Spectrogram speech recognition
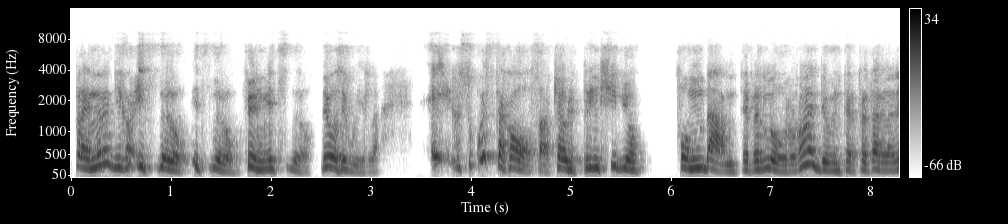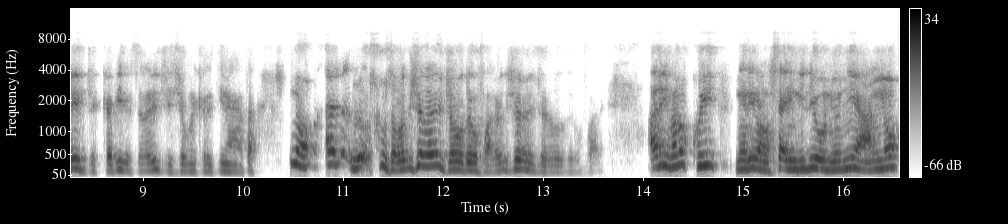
prendono e dicono it's the law, it's the law, fermi, it's the law, devo seguirla. E su questa cosa, cioè il principio fondante per loro non è devo interpretare la legge e capire se la legge sia una cretinata. No, eh, scusa, lo dice la legge, lo devo fare, lo dice la legge, lo devo fare. Arrivano qui, ne arrivano 6 milioni ogni anno,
